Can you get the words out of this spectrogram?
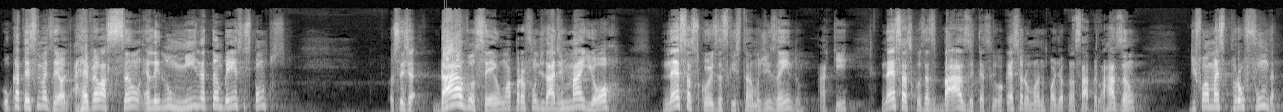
o catecismo vai dizer, olha, a revelação, ela ilumina também esses pontos. Ou seja, dá a você uma profundidade maior nessas coisas que estamos dizendo aqui, nessas coisas básicas que qualquer ser humano pode alcançar pela razão, de forma mais profunda.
